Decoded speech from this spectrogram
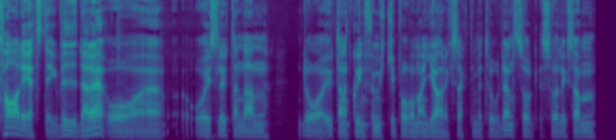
ta det ett steg vidare och, eh, och i slutändan då utan att gå in för mycket på vad man gör exakt i metoden så, så liksom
